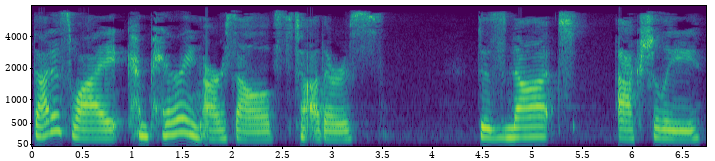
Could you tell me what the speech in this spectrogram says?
That is why comparing ourselves to others does not actually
